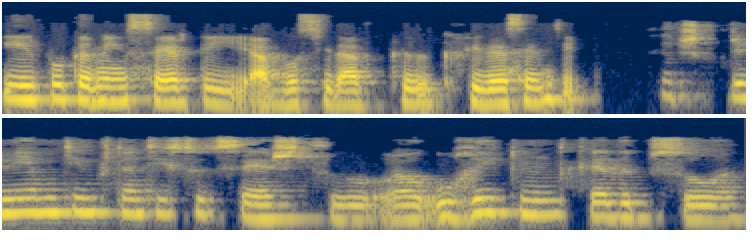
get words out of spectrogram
ir pelo caminho certo e à velocidade que, que fizer sentido. Sabes que para mim é muito importante isso que disseste, o, o ritmo de cada pessoa.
